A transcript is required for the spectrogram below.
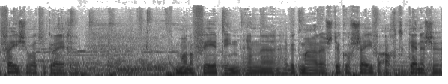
feestje wat we kregen man of veertien. En eh, heb ik maar een stuk of zeven, acht kennissen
